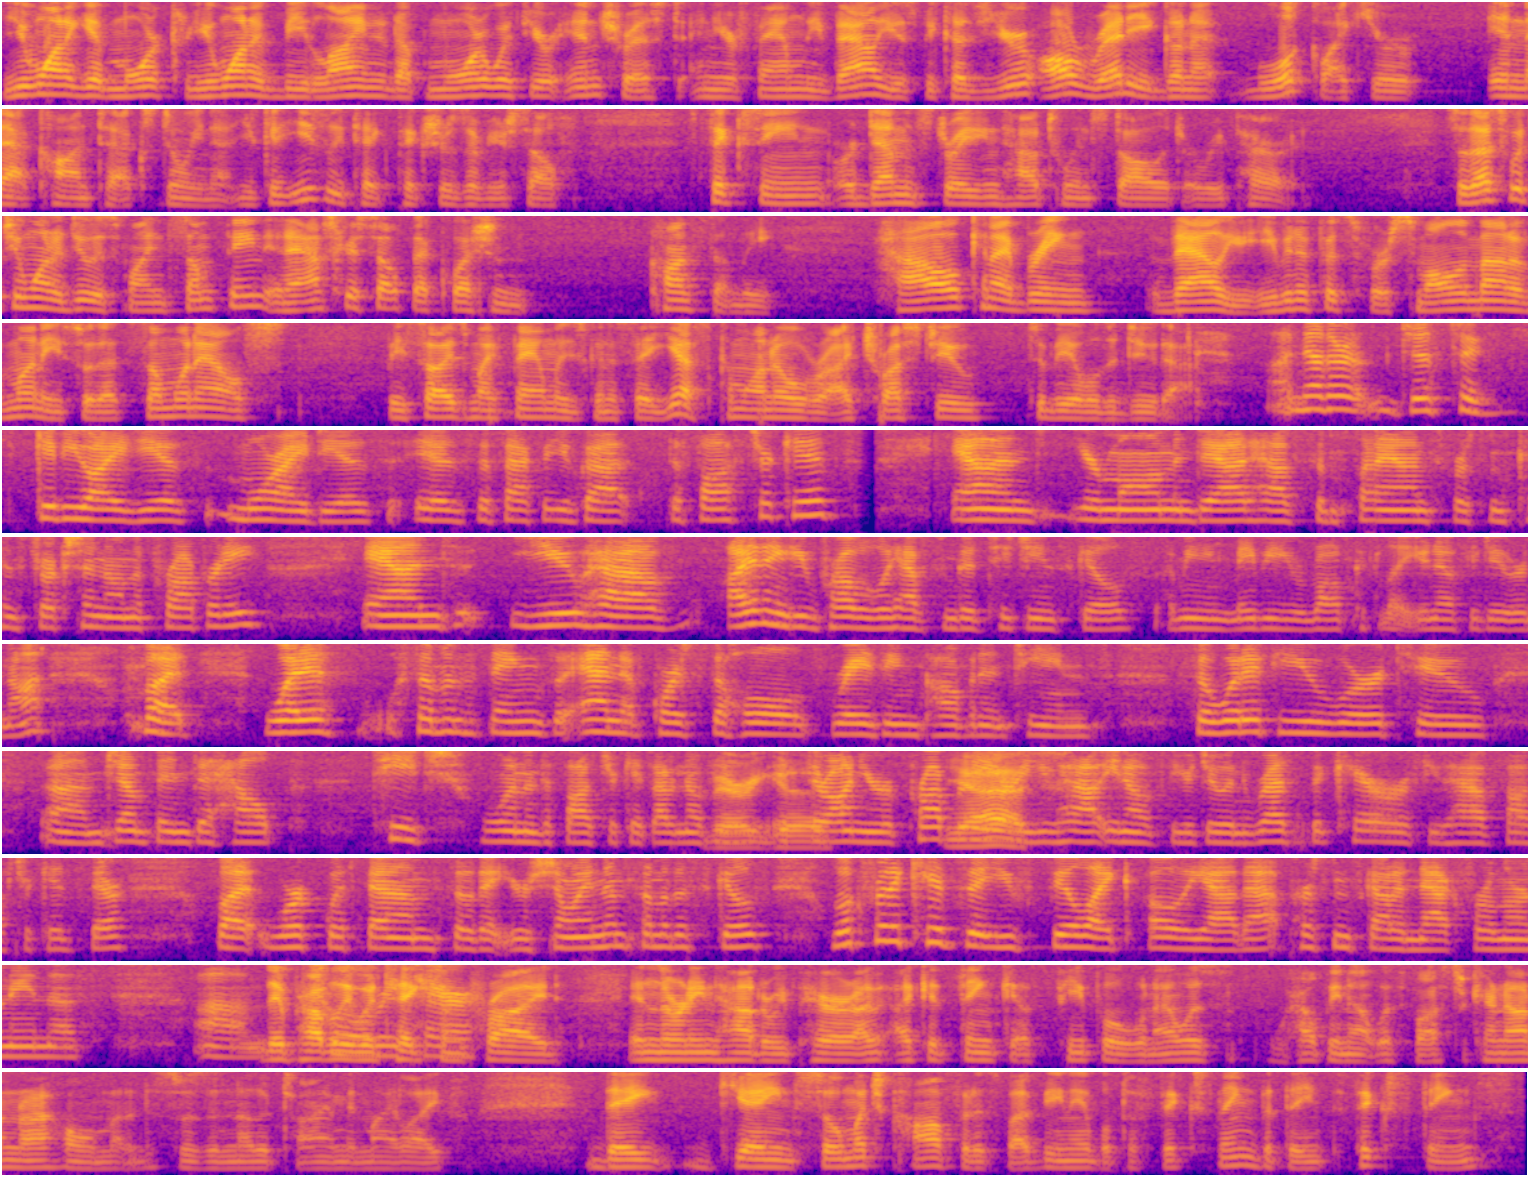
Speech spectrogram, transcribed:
You want to get more. You want to be lining it up more with your interest and your family values because you're already going to look like you're in that context doing that. You could easily take pictures of yourself fixing or demonstrating how to install it or repair it. So that's what you want to do is find something and ask yourself that question constantly. How can I bring value, even if it's for a small amount of money, so that someone else besides my family is going to say, Yes, come on over. I trust you to be able to do that. Another, just to give you ideas, more ideas, is the fact that you've got the foster kids and your mom and dad have some plans for some construction on the property. And you have, I think you probably have some good teaching skills. I mean, maybe your mom could let you know if you do or not. But what if some of the things, and of course, the whole raising confident teens. So, what if you were to um, jump in to help teach one of the foster kids? I don't know if, Very you're, if they're on your property or you have, you know, if you're doing respite care or if you have foster kids there. But work with them so that you're showing them some of the skills. Look for the kids that you feel like, oh yeah, that person's got a knack for learning this. Um, they probably tool would take some pride in learning how to repair. I, I could think of people when I was helping out with foster care, not in our home. uh, This was another time in my life. They gained so much confidence by being able to fix things, but they fix things,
